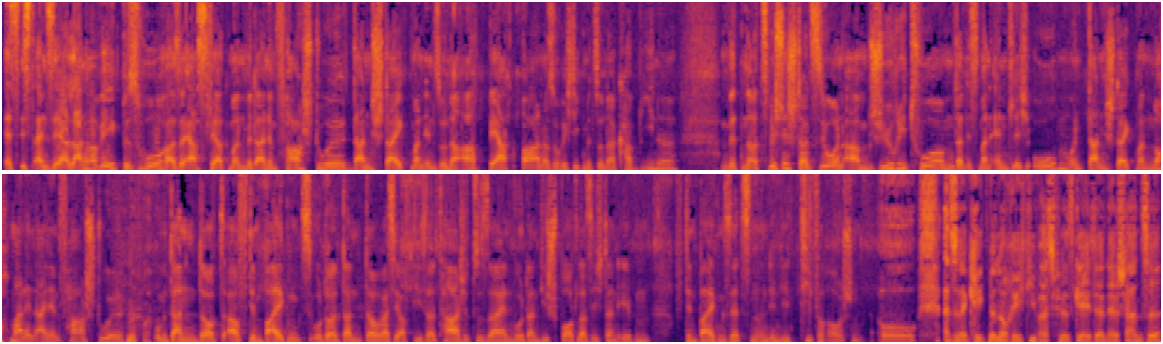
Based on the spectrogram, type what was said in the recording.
es ist ein sehr langer Weg bis hoch. Also erst fährt man mit einem Fahrstuhl, dann steigt man in so eine Art Bergbahn, also richtig mit so einer Kabine, mit einer Zwischenstation am Juryturm. Dann ist man endlich oben und dann steigt man nochmal in einen Fahrstuhl, um dann dort auf dem Balken oder dann da quasi auf dieser Etage zu sein, wo dann die Sportler sich dann eben auf den Balken setzen und in die Tiefe rauschen. Oh, also da kriegt man noch richtig was fürs Geld an der Schanze.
